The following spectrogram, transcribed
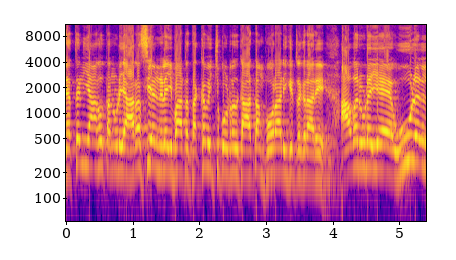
நெத்தனியாக தன்னுடைய அரசியல் நிலைப்பாட்டை தக்க வச்சுக் கொள்றதுக்காகத்தான் போராடிக்கிட்டு இருக்கிறாரு. அவருடைய ஊழல்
